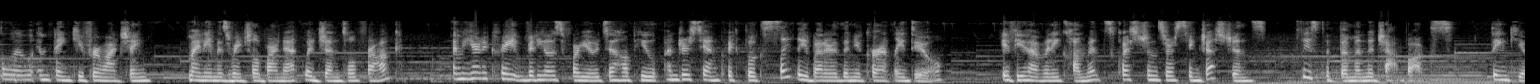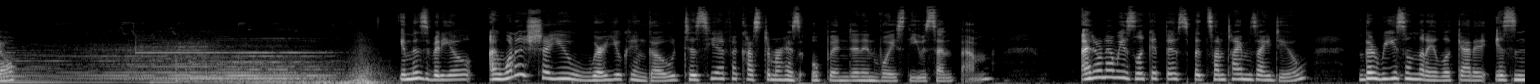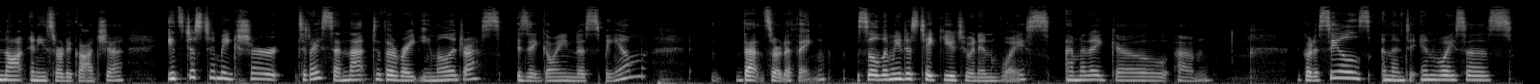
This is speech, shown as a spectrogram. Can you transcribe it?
Hello, and thank you for watching. My name is Rachel Barnett with Gentle Frog. I'm here to create videos for you to help you understand QuickBooks slightly better than you currently do. If you have any comments, questions, or suggestions, please put them in the chat box. Thank you. In this video, I want to show you where you can go to see if a customer has opened an invoice that you sent them. I don't always look at this, but sometimes I do. The reason that I look at it is not any sort of gotcha. It's just to make sure did I send that to the right email address? Is it going to spam? That sort of thing. So let me just take you to an invoice. I'm going to go um, go to sales and then to invoices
